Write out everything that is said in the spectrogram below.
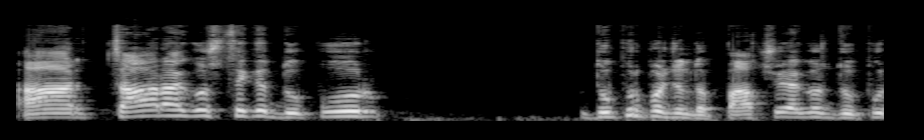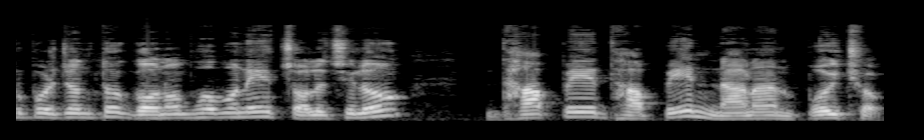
আর চার আগস্ট থেকে দুপুর দুপুর পর্যন্ত, পাঁচই আগস্ট দুপুর পর্যন্ত গণভবনে চলেছিল ধাপে ধাপে নানান বৈঠক।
